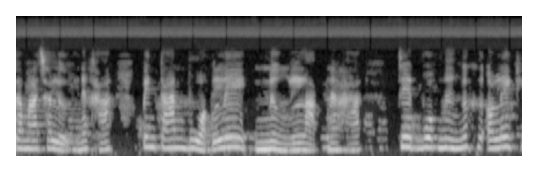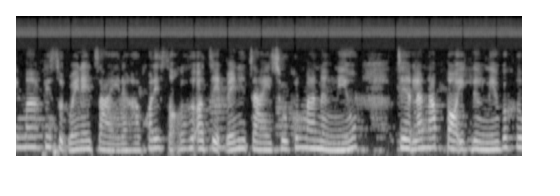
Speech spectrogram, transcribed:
จะมาเฉลยนะคะ เป็นการบวกเลข 1 หลักนะคะ 7บวก1ก็คือเอาเลขที่มากที่สุดไว้ในใจนะคะ ข้อที่ 2 ก็คือเอา 7 ไว้ในใจชูขึ้นมา 1 นิ้ว 7 แล้วนับต่ออีก 1 นิ้วก็คือ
